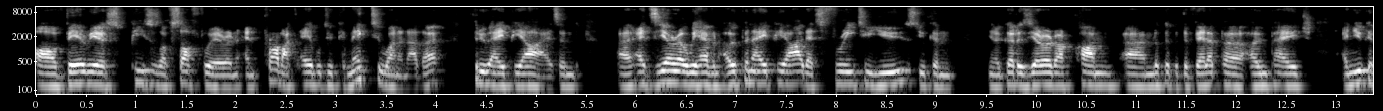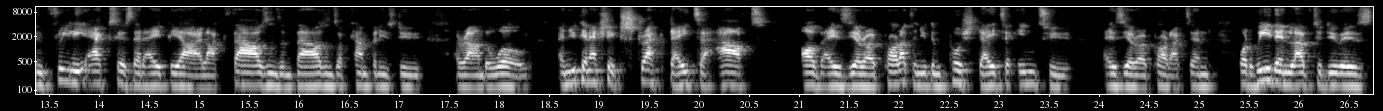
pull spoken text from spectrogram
are various pieces of software and, and product able to connect to one another through APIs. And uh, at Xero, we have an open API that's free to use. You can, you know, go to xero.com, um, look at the developer homepage, and you can freely access that API like thousands and thousands of companies do around the world. And you can actually extract data out of a Xero product and you can push data into a Xero product. And what we then love to do is,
